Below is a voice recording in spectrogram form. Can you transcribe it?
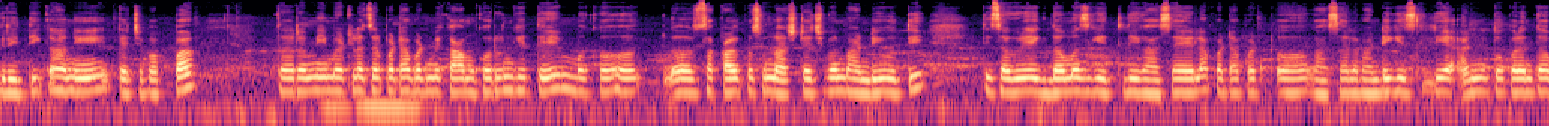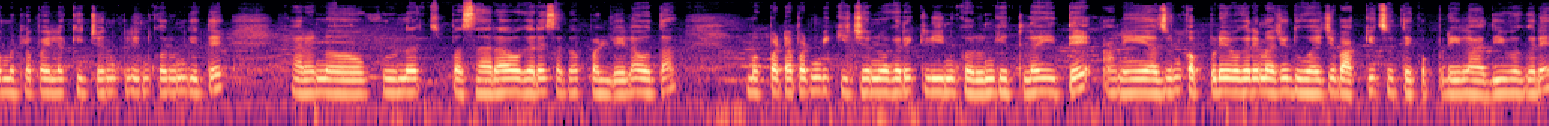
ग्रितिक आणि त्याचे पप्पा. तर मी म्हटलं चल पटापट मी काम करून घेते. मग सकाळपासून नाश्त्याची पण भांडी होती. ती सगळी एकदमच घेतली घासायला. पटापट घासायला भांडी घेतली आणि तोपर्यंत म्हटलं पहिलं किचन क्लीन करून घेते. कारण पूर्णच पसारा वगैरे सगळं पडलेला होता. मग पटापट मी किचन वगैरे क्लीन करून घेतलं इथे. आणि अजून कपडे वगैरे माझे धुवायचे बाकीच होते कपडे लादी वगैरे.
